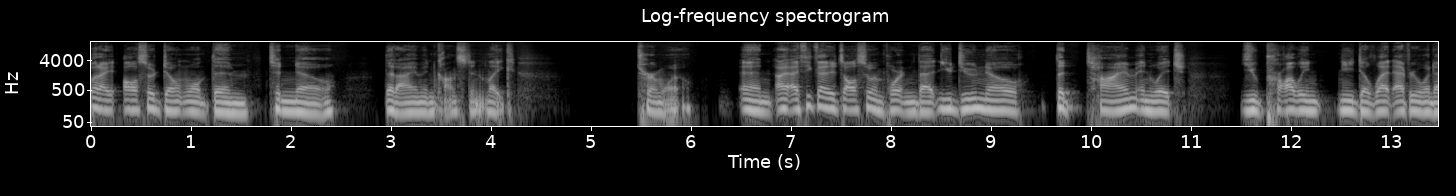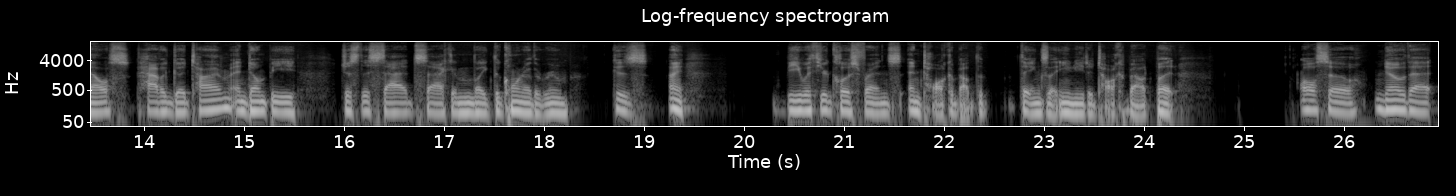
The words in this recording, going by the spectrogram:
but I also don't want them to know that I am in constant like turmoil. And I, I think that it's also important that you do know the time in which you probably need to let everyone else have a good time and don't be just this sad sack in like the corner of the room. Because I be with your close friends and talk about the things that you need to talk about, but also know that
